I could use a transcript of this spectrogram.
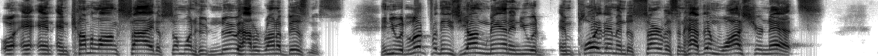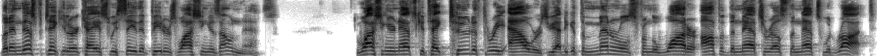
or, and, and come alongside of someone who knew how to run a business. And you would look for these young men and you would employ them into service and have them wash your nets. But in this particular case, we see that Peter's washing his own nets. Washing your nets could take two to three hours. You had to get the minerals from the water off of the nets or else the nets would rot.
